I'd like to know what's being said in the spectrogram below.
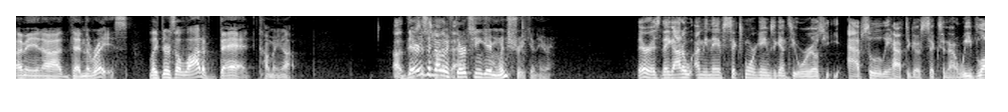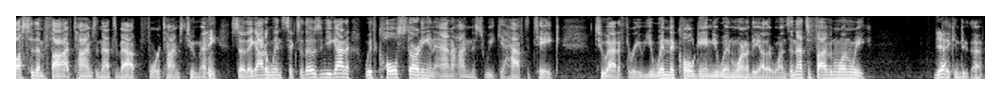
I mean, uh, then the Rays. Like, there's a lot of bad coming up. Uh, There's, of another 13 game win streak in here. There is. They got to. I mean, they have six more games against the Orioles. You, absolutely have to go six and zero. We've lost to them five times, and that's about four times too many. So they got to win six of those, and you got to. With Cole starting in Anaheim this week, you have to take two out of three. You win the Cole game, you win one of the other ones, and that's a five and one week. Yeah. They can do that.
